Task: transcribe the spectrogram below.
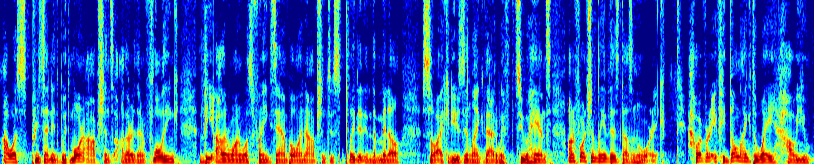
I was presented with more options other than floating. The other one was, for example, an option to split it in the middle, so I could use it like that with two hands. Unfortunately, this doesn't work. However, if you don't like the way how you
